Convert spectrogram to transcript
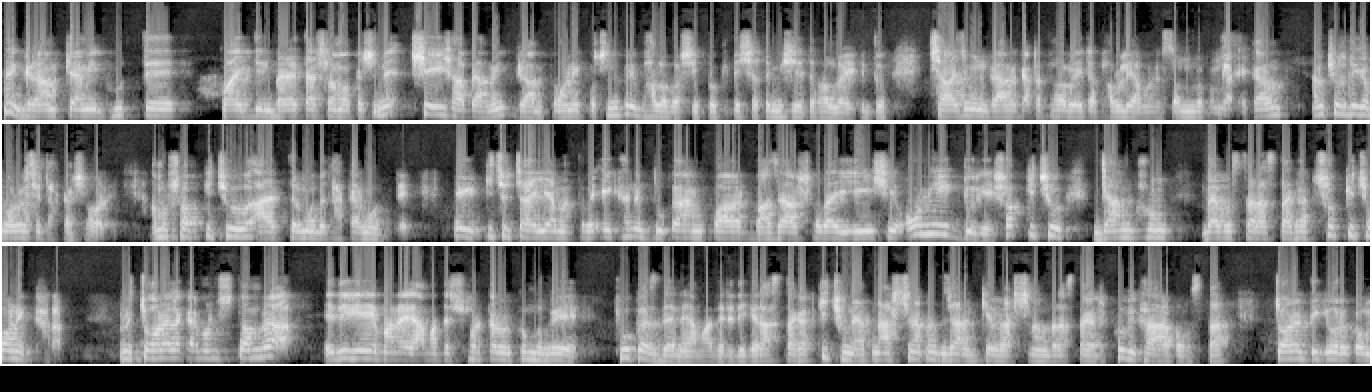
হ্যাঁ গ্রামকে আমি ঘুরতে কয়েকদিন বেড়াতে আসলাম অকেশনে সেই হিসাবে আমি গ্রামকে অনেক পছন্দ করি, ভালোবাসি, প্রকৃতির সাথে মিশে যেতে ভালো লাগে, কিন্তু সারা জীবন গ্রামে কাটাতে হবে এটা ভাবলে আমার কাছে অন্যরকম লাগে। কারণ আমি ছোট থেকে বড় হয়েছি ঢাকা শহরে। আমার সবকিছু আয়ত্তের মধ্যে, ঢাকার মধ্যে। এই কিছু চাইলে আমার তবে এখানে দোকানপাট, বাজার সদাই এই সে অনেক দূরে, সবকিছু যানবাহন ব্যবস্থা, রাস্তাঘাট সবকিছু অনেক খারাপ। মানে চর এলাকার মানুষ তো আমরা এদিকে মানে আমাদের সরকার ওরকম ভাবে ফোকাস দেয় না আমাদের এদিকে, রাস্তাঘাট কিছু নেই। আপনি আসছেন, আপনি তো জানেন কেউ আসছেন আমাদের রাস্তাঘাট খুবই খারাপ অবস্থা। চরের দিকে ওরকম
